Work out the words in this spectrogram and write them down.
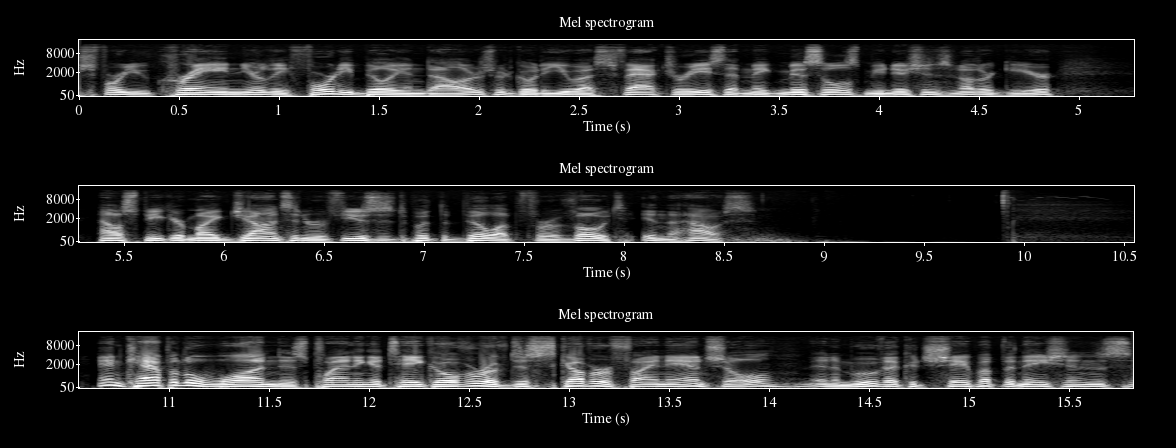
for Ukraine, nearly $40 billion would go to U.S. factories that make missiles, munitions, and other gear. House Speaker Mike Johnson refuses to put the bill up for a vote in the House. And Capital One is planning a takeover of Discover Financial in a move that could shape up the nation's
